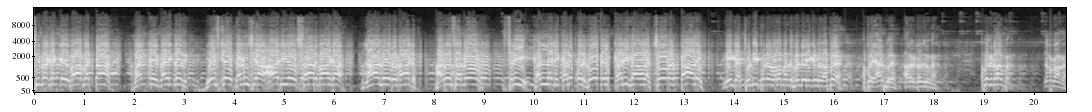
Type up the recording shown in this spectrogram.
சிவகங்கை மாவட்டம் மண்ணில் வைந்தர் எஸ் கே தனுஷியா ஆடியோ சார்பாக நானூறு நாடு அரசனூர் ஸ்ரீ கல்லடி கருப்பர் கோவில் கரிகால சோழன் காலை மிக துடிப்புடன் வளம் வந்து கொண்டிருக்கின்றது. அப்ப அப்ப யார் அவர்கிட்ட சொல்லுங்க. அப்ப கிட்ட வாங்க இந்த பக்கம் வாங்க.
